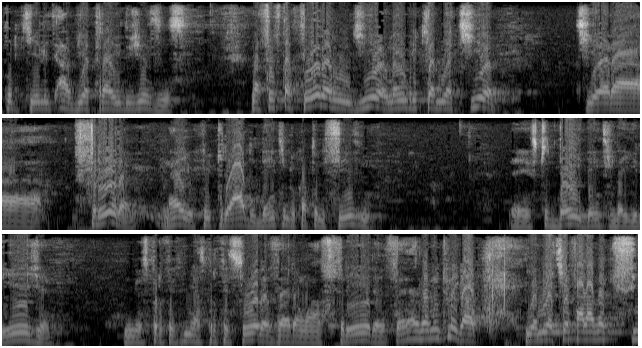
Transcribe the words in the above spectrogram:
porque ele havia traído Jesus. Na sexta-feira era um dia, eu lembro que a minha tia, que era freira, né, eu fui criado dentro do catolicismo, eh, estudei dentro da igreja, meus profe minhas professoras eram as freiras, era muito legal. E a minha tia falava que se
